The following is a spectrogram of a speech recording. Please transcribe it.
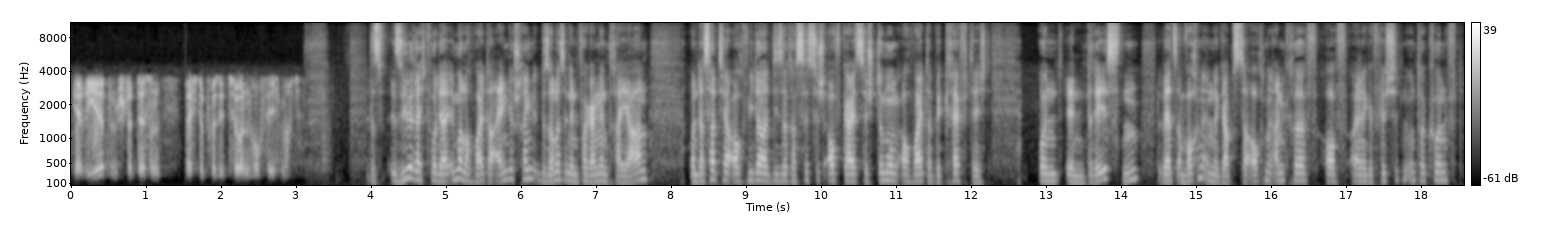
geriert und stattdessen rechte Positionen hochfähig macht. Das Asylrecht wurde ja immer noch weiter eingeschränkt, besonders in den vergangenen drei Jahren. Und das hat ja auch wieder diese rassistisch aufgeheizte Stimmung auch weiter bekräftigt. Und in Dresden, jetzt am Wochenende gab es da auch einen Angriff auf eine Geflüchtetenunterkunft.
